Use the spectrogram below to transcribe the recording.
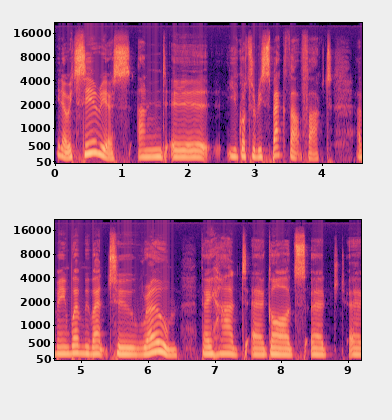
you know, it's serious, and uh, you've got to respect that fact. I mean, when we went to Rome, they had uh, guards uh, uh,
